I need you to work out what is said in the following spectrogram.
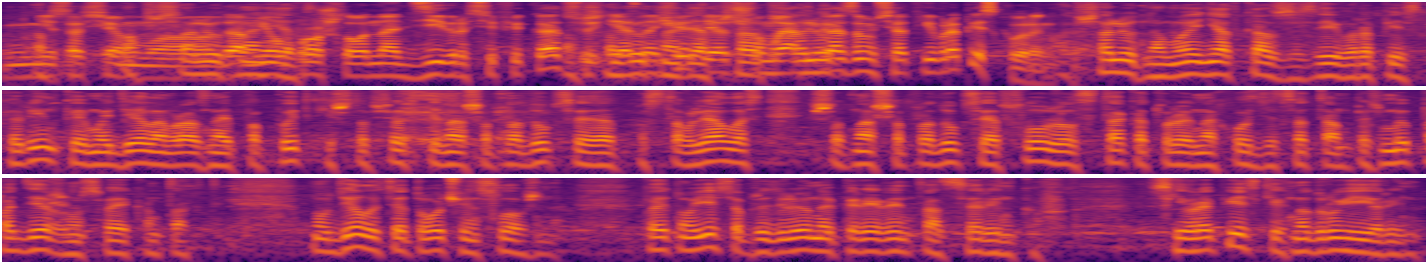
не Абс- совсем э, давнего нет. прошлого на диверсификацию? Абсолютно и означает нет. ли это, что мы отказываемся от европейского рынка? Абсолютно. Мы не отказываемся от европейского рынка, и мы делаем разные попытки, чтобы все-таки наша продукция поставлялась, чтобы наша продукция обслуживалась та, которая находится там. То есть мы поддерживаем свои контакты. Но делать это очень сложно. Поэтому есть определенная переориентация рынков с европейских на другие рынки.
